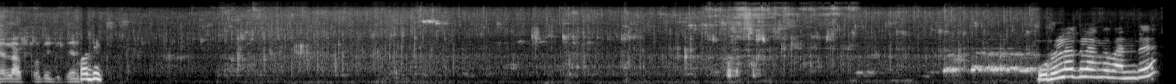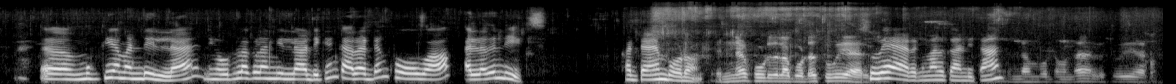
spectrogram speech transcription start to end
நல்லா கொதிச்சு. உருளைக்கிழங்கு வந்து முக்கியம் வந்து இல்லை. நீங்க உருளைக்கிழங்கு இல்லாட்டிக்கும் கரட்டும் கோவா அல்லது லீக்ஸ் கட்டாயம் போடும். எண்ணெய் கூடுதலா போட்டா சுவையா இருக்கு சுவையா இருக்கும். அதுக்காண்டி தான் எல்லாம் போட்டோம்னா நல்ல சுவையா இருக்கும்.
